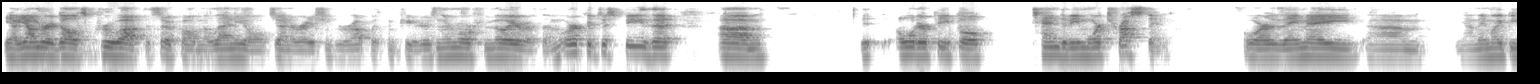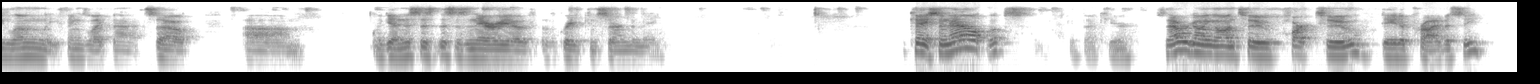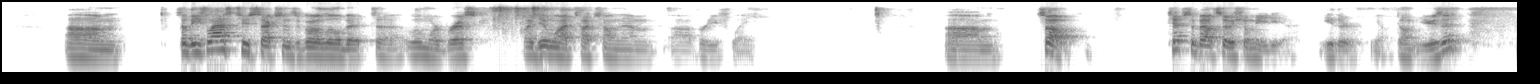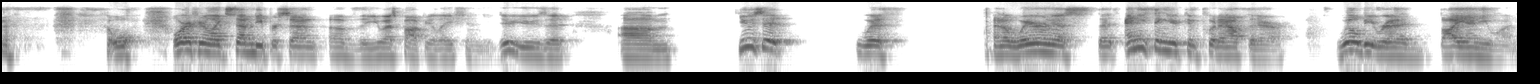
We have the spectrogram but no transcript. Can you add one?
you know younger adults grew up, the so-called millennial generation grew up with computers and they're more familiar with them, or it could just be that um, older people tend to be more trusting, or they may um, you know they might be lonely, things like that. So um, again, this is this is an area of, of great concern to me. Okay, so now, oops, get back here. So now we're going on to part two, data privacy. Um, so these last two sections will go a little bit, uh, a little more brisk. I did want to touch on them uh, briefly. Um, so tips about social media, either you know, don't use it, or, or if you're like 70% of the US population, you do use it, um, use it with an awareness that anything you can put out there will be read by anyone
